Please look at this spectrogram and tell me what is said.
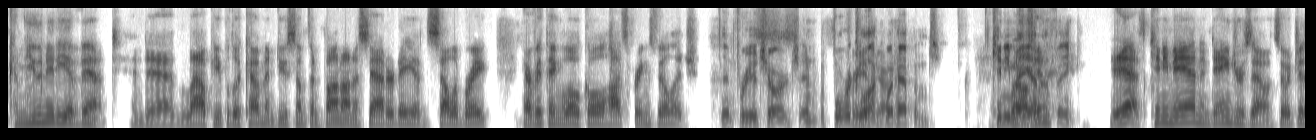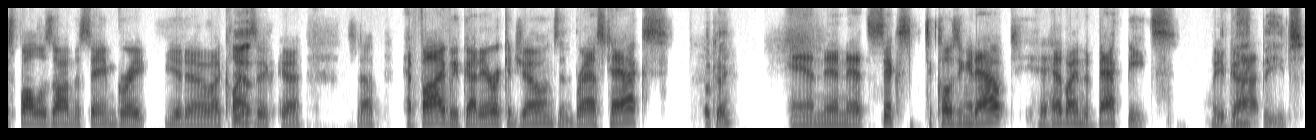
community event and to allow people to come and do something fun on a saturday and celebrate everything local hot springs village and free of charge. And four Free o'clock, what happens? Kenny Well, Man, I think. yes kenny man and danger zone so it just follows on the same great you know uh, classic uh, stuff at five we've got erica jones and brass tacks Okay. And then at six to closing it out, headline the backbeats we've got. Backbeats.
